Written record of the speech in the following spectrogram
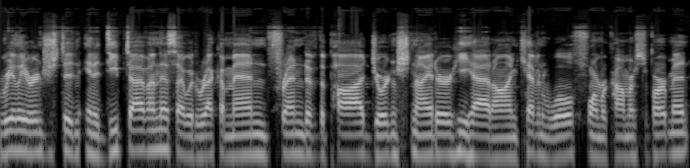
really are interested in a deep dive on this, I would recommend friend of the pod, Jordan Schneider. He had on Kevin Wolf, former Commerce Department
